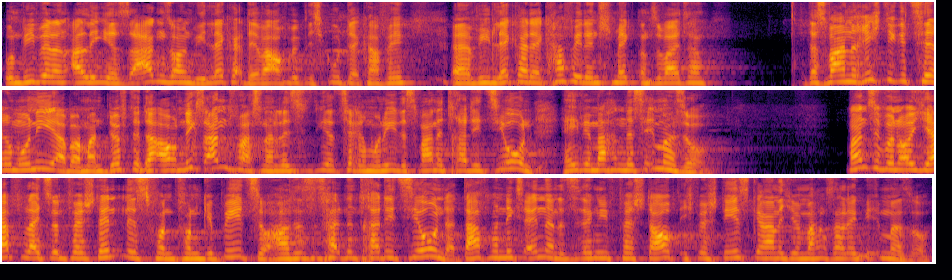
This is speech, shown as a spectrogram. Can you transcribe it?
und wie wir dann alle ihr sagen sollen, wie lecker, der war auch wirklich gut, der Kaffee, äh, wie lecker der Kaffee denn schmeckt und so weiter. Das war eine richtige Zeremonie, aber man dürfte da auch nichts anfassen an dieser Zeremonie. Das war eine Tradition. Hey, wir machen das immer so. Manche von euch, ihr habt vielleicht so ein Verständnis von, von Gebet, so, ah, das ist halt eine Tradition, da darf man nichts ändern, das ist irgendwie verstaubt, ich verstehe es gar nicht, wir machen es halt irgendwie immer so.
